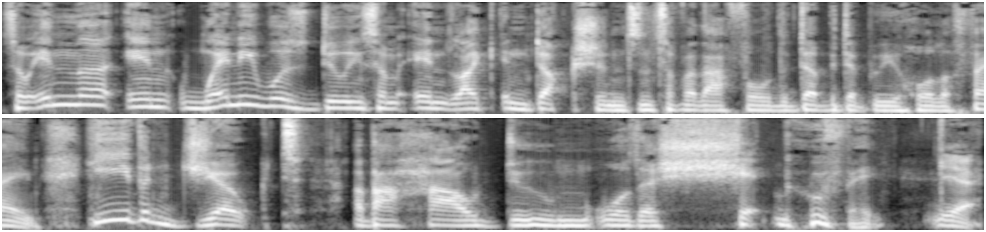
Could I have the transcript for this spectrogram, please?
So in the in when he was doing some in like inductions and stuff like that for the WWE Hall of Fame, he even joked about how Doom was a shit movie. Yeah.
